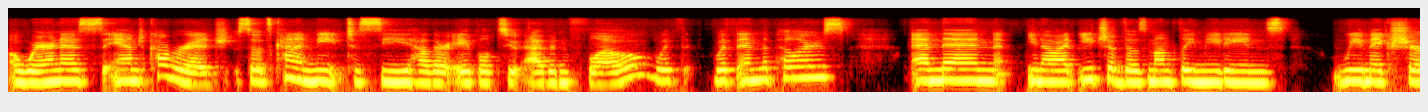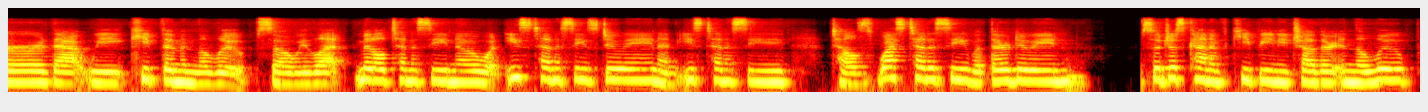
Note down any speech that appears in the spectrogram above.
awareness and coverage. So it's kind of neat to see how they're able to ebb and flow with within the pillars. And then, you know, at each of those monthly meetings, we make sure that we keep them in the loop. So we let Middle Tennessee know what East Tennessee is doing, and East Tennessee tells West Tennessee what they're doing. So just kind of keeping each other in the loop.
